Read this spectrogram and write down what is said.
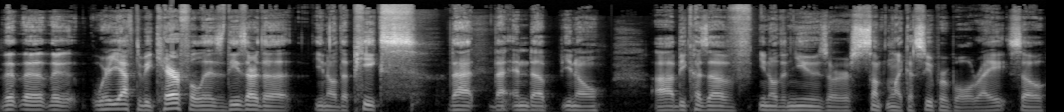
the, the, the, where you have to be careful is these are the, you know, the peaks that, that end up, you know, uh, because of you know the news or something like a Super Bowl, right? So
